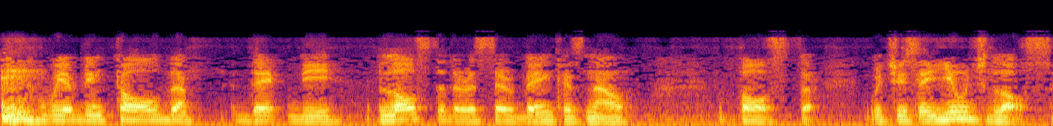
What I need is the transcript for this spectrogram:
we have been told that the loss that the Reserve Bank has now post, which is a huge loss,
